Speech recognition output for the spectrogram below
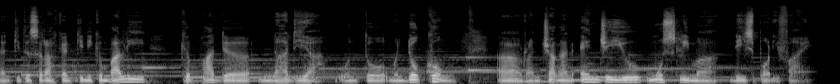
dan kita serahkan kini kembali kepada Nadia untuk mendukung uh, rancangan NJU Muslimah di Spotify.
